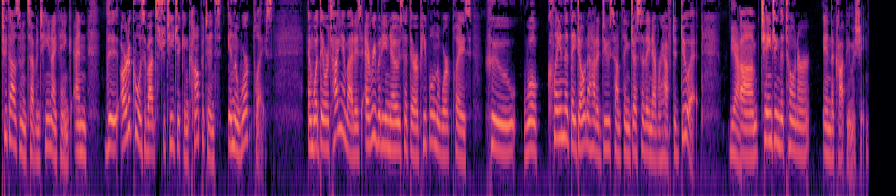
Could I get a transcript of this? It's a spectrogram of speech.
2017, I think, and the article was about strategic incompetence in the workplace. And what they were talking about is everybody knows that there are people in the workplace who will claim that they don't know how to do something just so they never have to do it. Yeah. Um, changing the toner in the copy machine.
